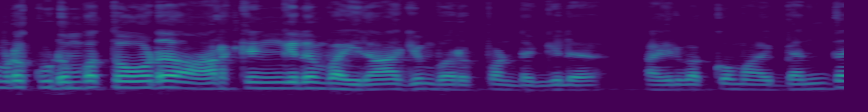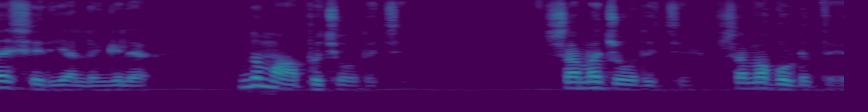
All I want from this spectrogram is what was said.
നമ്മുടെ കുടുംബത്തോട് ആർക്കെങ്കിലും വൈരാഗ്യം വെറുപ്പുണ്ടെങ്കിൽ അയൽവക്കവുമായി ബന്ധം ശരിയല്ലെങ്കിൽ ഒന്ന് മാപ്പ് ചോദിച്ച്. ക്ഷമ ചോദിച്ച് ക്ഷമ കൊടുത്ത്.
